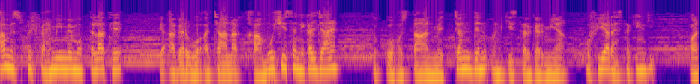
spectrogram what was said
ہم اس خوش فہمی میں مبتلا تھے کہ اگر وہ اچانک خاموشی سے نکل جائیں تو کوہستان میں چند دن ان کی سرگرمیاں خفیہ رہ سکیں گی اور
